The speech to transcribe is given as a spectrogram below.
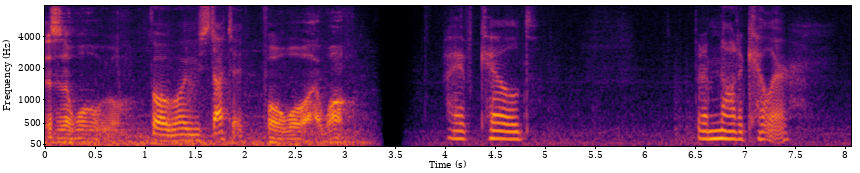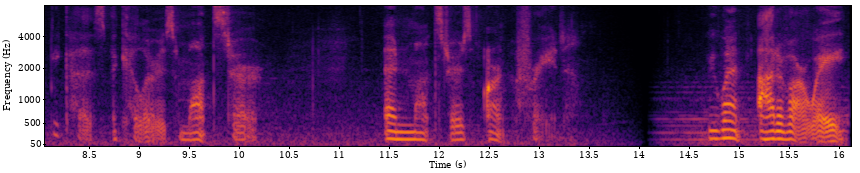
This is a war. For a war you started. For a war I won. I have killed. But I'm not a killer. Because a killer is a monster. And monsters aren't afraid. We went out of our way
